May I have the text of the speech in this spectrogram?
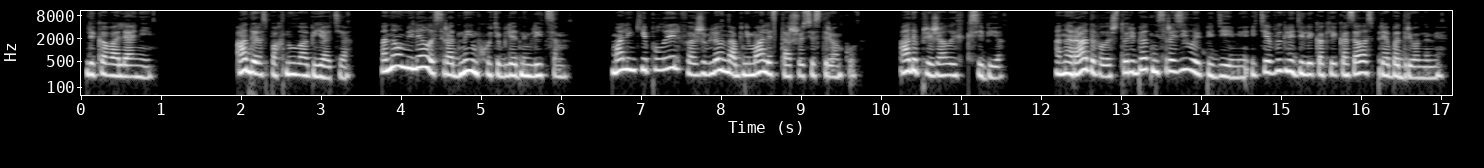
– ликовали они. Ада распахнула объятия. Она умилялась родным, хоть и бледным лицам. Маленькие полуэльфы оживленно обнимали старшую сестренку. Ада прижала их к себе. Она радовалась, что ребят не сразила эпидемия, и те выглядели, как ей казалось, приободренными.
